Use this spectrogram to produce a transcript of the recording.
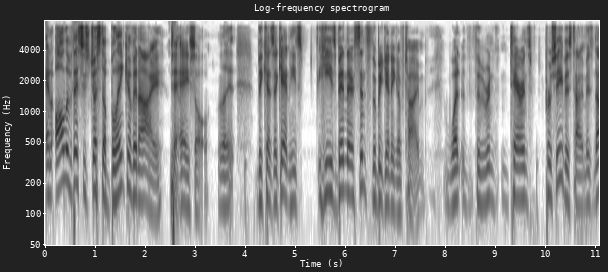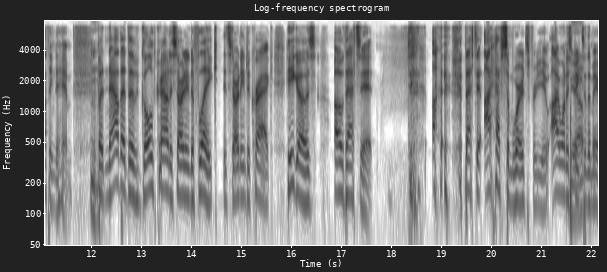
and all of this is just a blink of an eye to Asol Like, because again he's he's been there since the beginning of time what the Terrans perceive as time is nothing to him mm-hmm. but now that the gold crown is starting to flake it's starting to crack he goes oh that's it that's it. I have some words for you. I want to speak Yep. to the ma-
